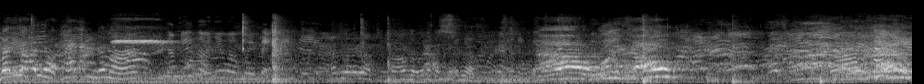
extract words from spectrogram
Nó gỡ được 25 cơ mà Chấm dứt rồi nhưng mà 17 Nó gỡ được, nó gỡ là sẽ được nào bốn mươi sáu Rồi, hai đi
